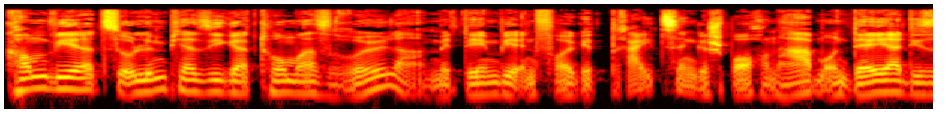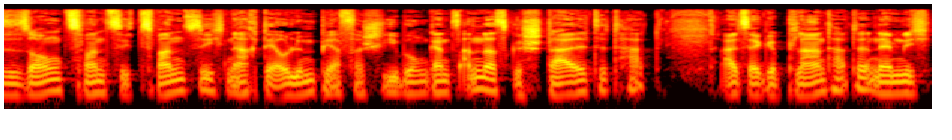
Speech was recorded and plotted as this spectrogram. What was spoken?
Kommen wir zu Olympiasieger Thomas Röhler, mit dem wir in Folge 13 gesprochen haben und der ja die Saison 2020 nach der Olympiaverschiebung ganz anders gestaltet hat, als er geplant hatte, nämlich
